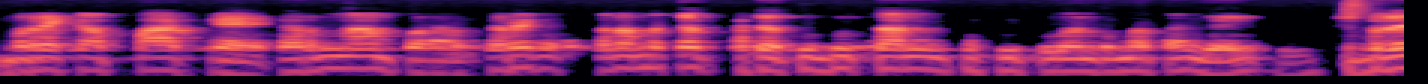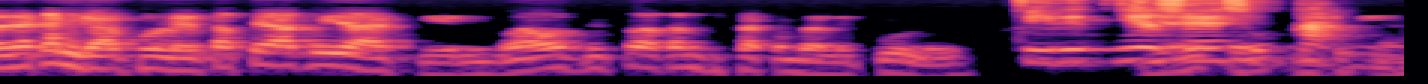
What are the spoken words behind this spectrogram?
mereka pakai karena apa? Karena, karena mereka ada tuntutan kebutuhan rumah tangga itu. Sebenarnya kan nggak boleh, tapi aku yakin laut itu akan bisa kembali pulih. Spiritnya Ya saya itu, suka nih.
